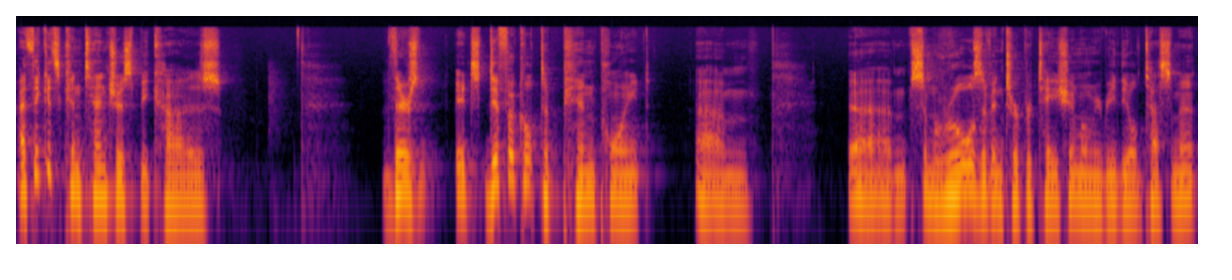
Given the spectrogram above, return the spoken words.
I think it's contentious because there's it's difficult to pinpoint um, um, some rules of interpretation when we read the Old Testament,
